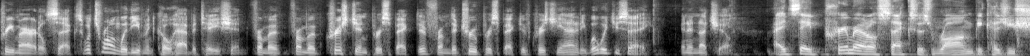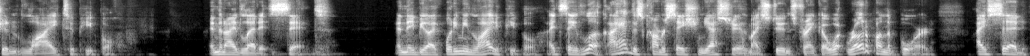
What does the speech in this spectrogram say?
premarital sex? What's wrong with even cohabitation? From a from a christian perspective from the true perspective christianity what would you say in a nutshell? I'd say premarital sex is wrong because you shouldn't lie to people. And then i'd let it sit. And they'd be like what do you mean lie to people? I'd say look i had this conversation yesterday with my students franco. What wrote up on the board. I said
